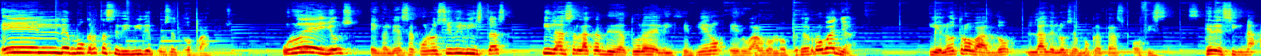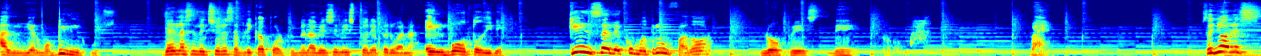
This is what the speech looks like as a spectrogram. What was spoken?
el demócrata se divide pues en dos bandos. Uno de ellos, en alianza con los civilistas, y lanza la candidatura del ingeniero Eduardo López de Robaña. Y el otro bando, la de los demócratas oficiales, que designa a Guillermo Billinghus. Ya en las elecciones se aplica por primera vez en la historia peruana el voto directo ¿Quién sale como triunfador? López de Roma. Bueno, señores,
